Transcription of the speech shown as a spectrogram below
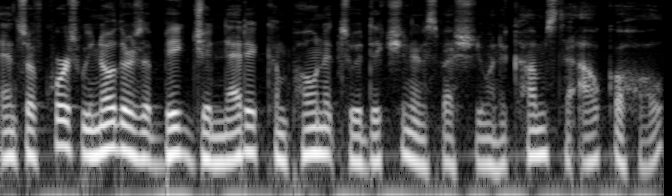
and so of course we know there's a big genetic component to addiction and especially when it comes to alcohol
